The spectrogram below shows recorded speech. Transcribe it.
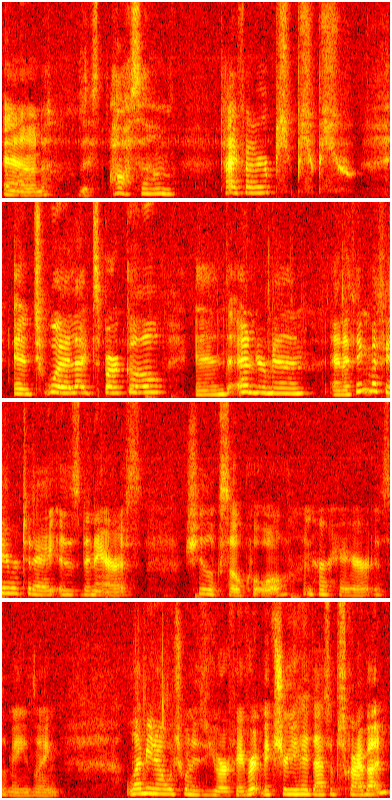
and this awesome TIE Fighter pew pew pew. And Twilight Sparkle and the Enderman. And I think my favorite today is Daenerys she looks so cool and her hair is amazing let me know which one is your favorite. Make sure you hit that subscribe button.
